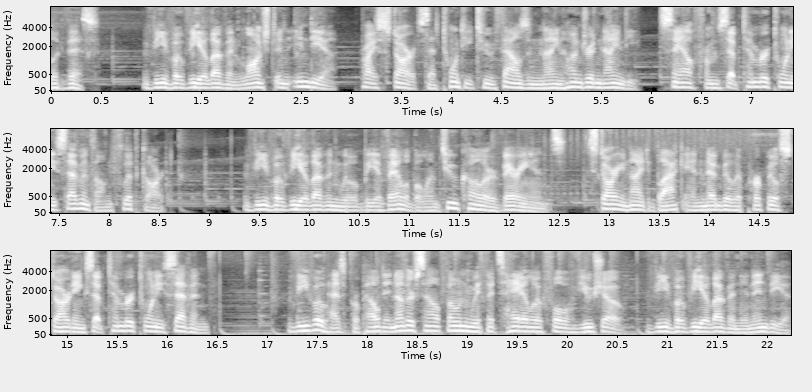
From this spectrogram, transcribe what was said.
Look this. Vivo V11 launched in India, price starts at 22,990, sale from September 27 on Flipkart. Vivo V11 will be available in two color variants, Starry Night Black and Nebula Purple starting September 27. Vivo has propelled another cell phone with its Halo Full View show, Vivo V11 in India.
